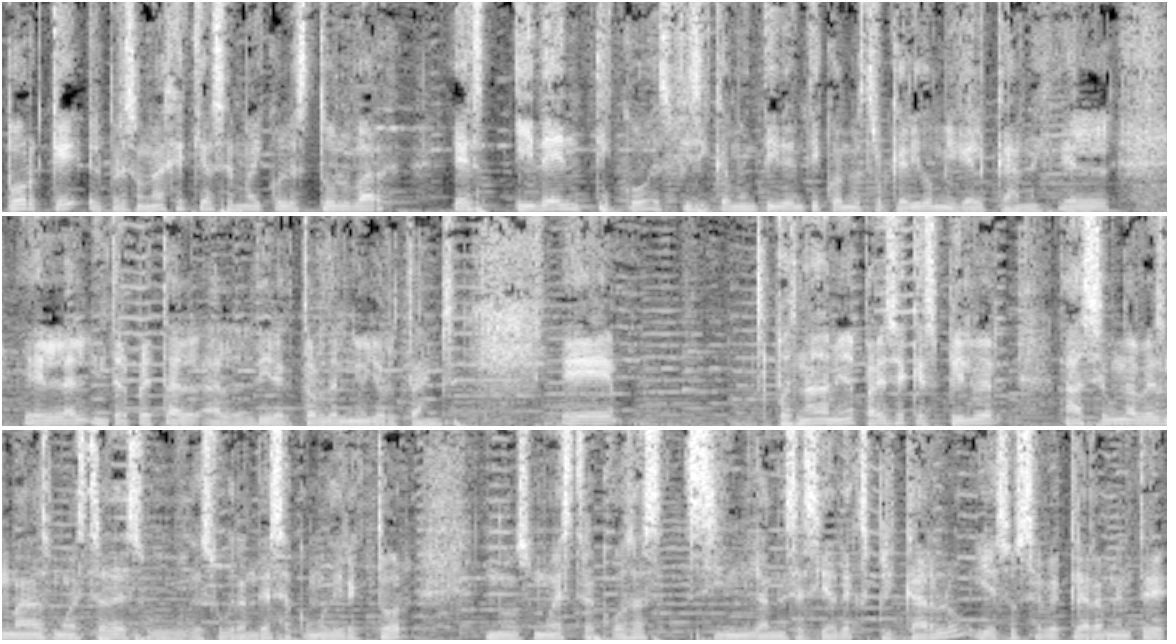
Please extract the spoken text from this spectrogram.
porque el personaje que hace Michael Stuhlbarg es idéntico, es físicamente idéntico a nuestro querido Miguel Cane. Él, él interpreta al, al, director del New York Times. Eh, pues nada, a mí me parece que Spielberg hace una vez más muestra de su, de su grandeza como director, nos muestra cosas sin la necesidad de explicarlo y eso se ve claramente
